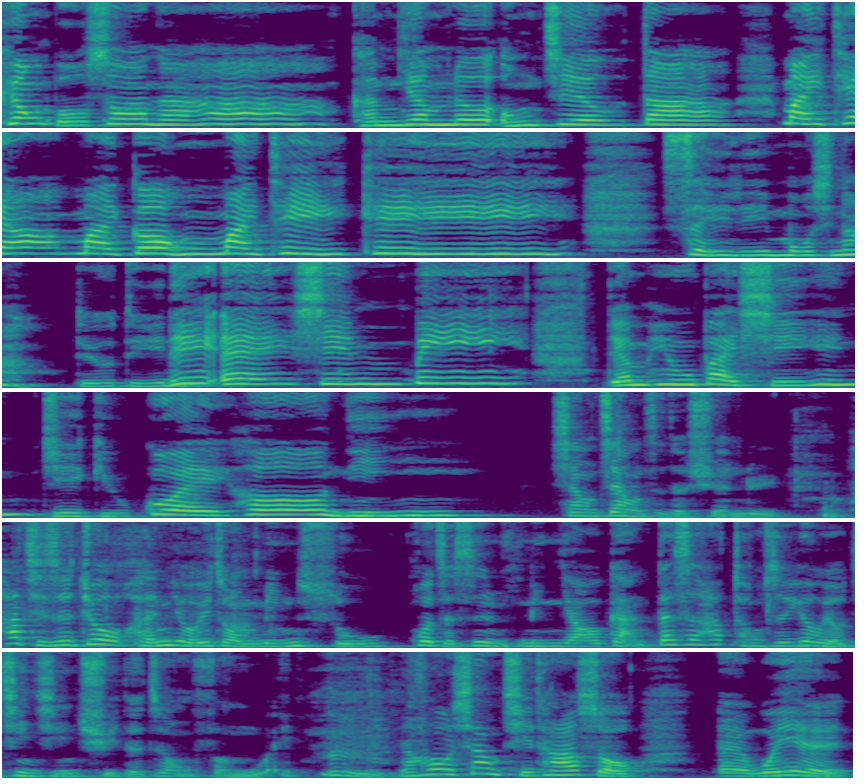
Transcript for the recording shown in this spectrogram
恐怖山那堪染了王石担，莫听莫讲莫提起，昔日无是那就伫你的身边，点香拜神，只求过好年。像这样子的旋律，它其实就很有一种民俗或者是民谣感，但是它同时又有进行曲的这种氛围。嗯，然后像其他首，呃，我也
